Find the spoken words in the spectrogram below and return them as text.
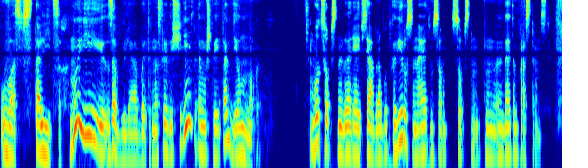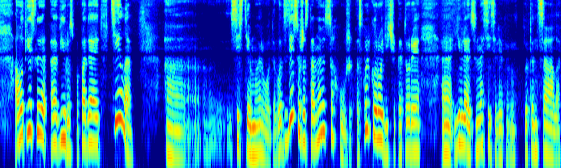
у вас в столицах, ну и забыли об этом на следующий день, потому что и так дел много. Вот, собственно говоря, и вся обработка вируса на этом, собственно, на этом пространстве. А вот если э, вирус попадает в тело а, системы рода, вот здесь уже становится хуже, поскольку родичи, которые э, являются носителями потенциала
